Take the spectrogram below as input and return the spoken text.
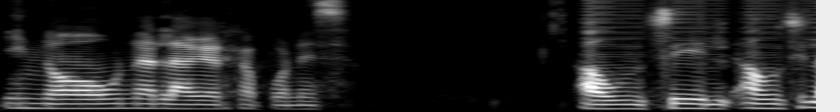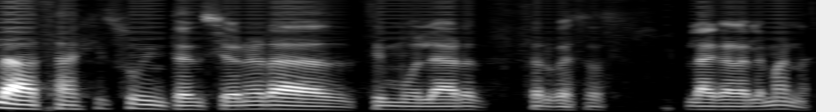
Y no una lager japonesa. Aún si, aún si la Asahi su intención era simular cervezas lager alemanas.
